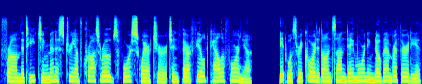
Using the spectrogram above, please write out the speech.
from the teaching ministry of Crossroads Foursquare Church in Fairfield, California. It was recorded on Sunday morning, November 30th,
